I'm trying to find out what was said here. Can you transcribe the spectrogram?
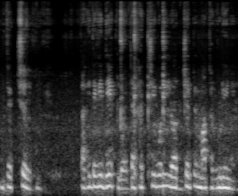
দেখছ পাখিটাকে দেখি দেখল দেখাচ্ছি বলে লজ্জা মাথা ঘুরিয়ে নিল।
